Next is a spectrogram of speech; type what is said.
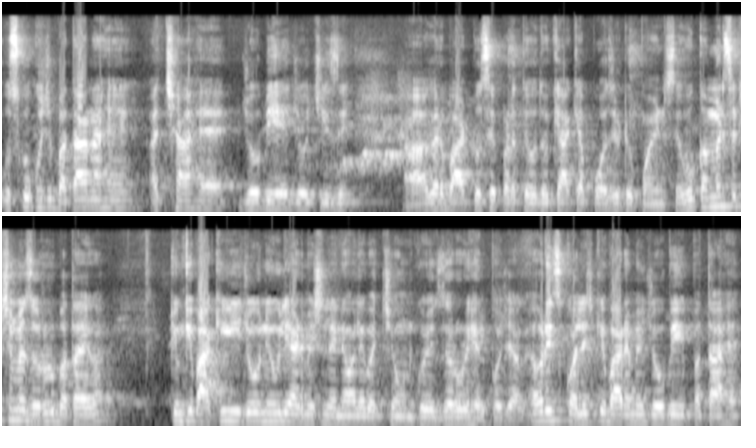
उसको कुछ बताना है अच्छा है, जो भी है, जो चीज़ें अगर बाटू से पढ़ते हो तो क्या क्या पॉजिटिव पॉइंट्स है, वो कमेंट सेक्शन में ज़रूर बताएगा। क्योंकि बाकी जो न्यूली एडमिशन लेने वाले बच्चे हैं, उनको ये ज़रूर हेल्प हो जाएगा। और इस कॉलेज के बारे में जो भी पता है,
